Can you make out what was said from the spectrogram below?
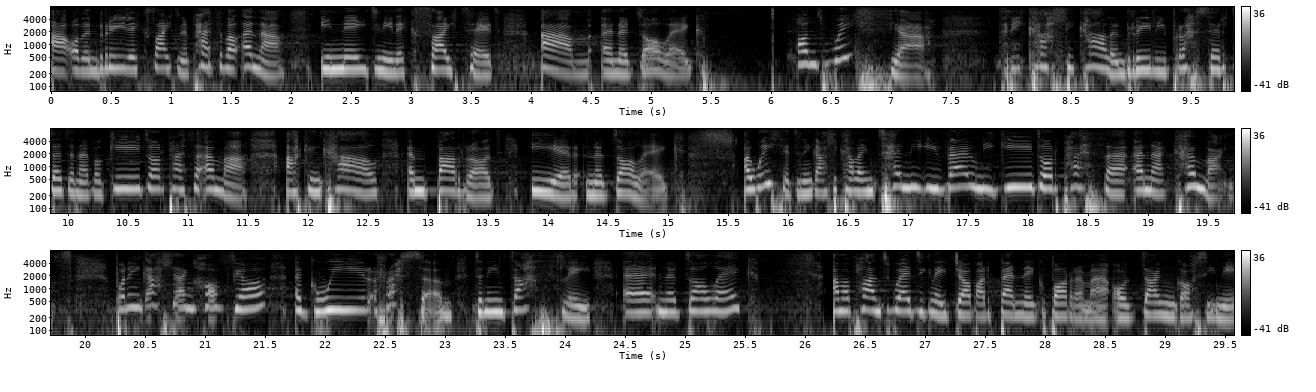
A oedd yn really exciting. Y pethau fel yna i wneud i ni'n excited am y nadolig. Ond weithiau, dan ni'n gallu cael yn rili brysur dydyn efo gyd o'r pethau yma ac yn cael yn barod i'r nadolig. A weithiau, dyn ni'n gallu cael ein tynnu i fewn i gyd o'r pethau yna cymaint, bod ni'n gallu anghofio y gwir rheswm dyn ni'n dathlu y nadolig. A mae plant wedi gwneud job arbennig bore yma o dangos i ni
